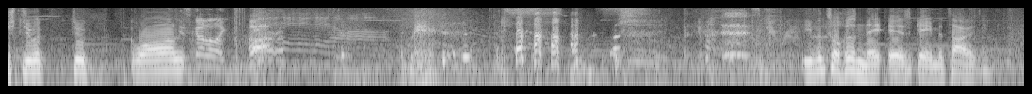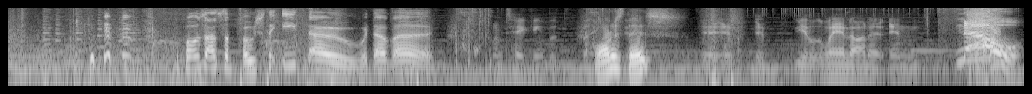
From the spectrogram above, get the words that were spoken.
Just do it. Do it. Go on. He's gotta like. Even took his, na- his gamer tag. What was I supposed to eat though? What the fuck? I'm taking the. Thing. What is this? It, it, it, you land on it and. No!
